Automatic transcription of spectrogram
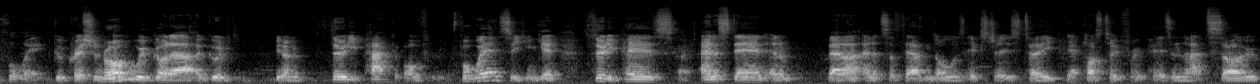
footwear? Good question, Rob. We've got a, a good, you know, 30 pack of footwear, so you can get 30 pairs Right. and a stand and a banner, and it's a thousand dollars ex GST Yep. plus two free pairs in that. So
